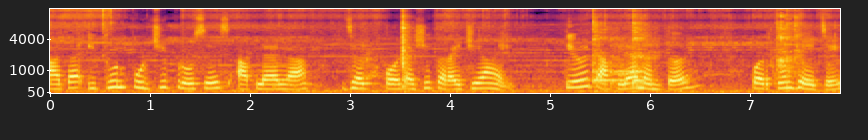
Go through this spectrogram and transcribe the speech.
आता इथून पुढची प्रोसेस आपल्याला झटपट अशी करायची आहे. तीळ टाकल्यानंतर परतून घ्यायचे.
